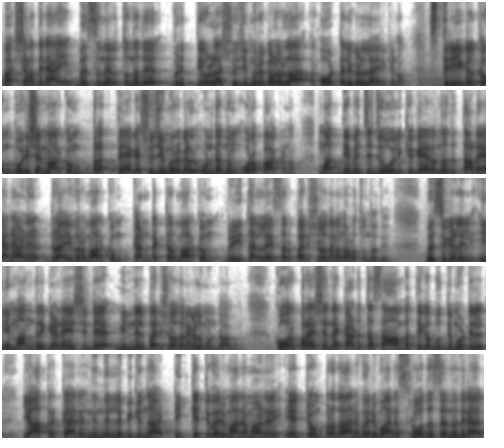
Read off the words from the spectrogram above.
ഭക്ഷണത്തിനായി ബസ് നിർത്തുന്നത് വൃത്തിയുള്ള ശുചിമുറികളുള്ള ഹോട്ടലുകളിലായിരിക്കണം. സ്ത്രീകൾക്കും പുരുഷന്മാർക്കും പ്രത്യേക ശുചിമുറികൾ ഉണ്ടെന്നും ഉറപ്പാക്കണം. മദ്യപിച്ച് ജോലിക്ക് കയറുന്നത് തടയാനാണ് ഡ്രൈവർമാർക്കും കണ്ടക്ടർമാർക്കും ബ്രീത്ത് അനലൈസർ പരിശോധന നടത്തുന്നത്. ബസ്സുകളിൽ ഇനി മന്ത്രി ഗണേഷിന്റെ മിന്നൽ പരിശോധനകളും ഉണ്ടാകും. കോർപ്പറേഷന്റെ കടുത്ത സാമ്പത്തിക ബുദ്ധിമുട്ടിൽ യാത്രക്കാരിൽ നിന്ന് ലഭിക്കുന്ന ടിക്കറ്റ് വരുമാനമാണ് ഏറ്റവും പ്രധാന വരുമാന സ്രോതസ് എന്നതിനാൽ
